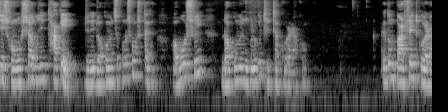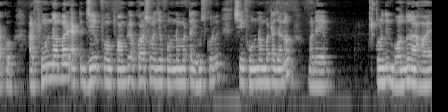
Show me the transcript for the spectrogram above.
যে সমস্যা যদি থাকে, যদি ডকুমেন্টসে কোনো সমস্যা থাকে, অবশ্যই ডকুমেন্টসগুলোকে ঠিকঠাক করে রাখো। একদম পারফেক্ট করে রাখো। আর ফোন নাম্বার একটা যে ফর্ম ফিল আপ করার সময় যে ফোন নাম্বারটা ইউজ করবে, সেই ফোন নাম্বারটা যেন মানে কোনোদিন বন্ধ না হয়,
